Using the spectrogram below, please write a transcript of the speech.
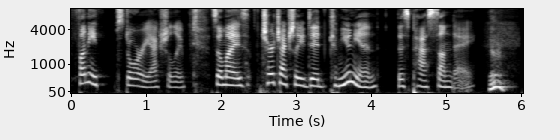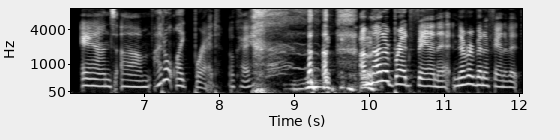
funny story, actually. So, my church actually did communion this past Sunday. Yeah. And um, I don't like bread. Okay. I'm not a bread fan. It never been a fan of it.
